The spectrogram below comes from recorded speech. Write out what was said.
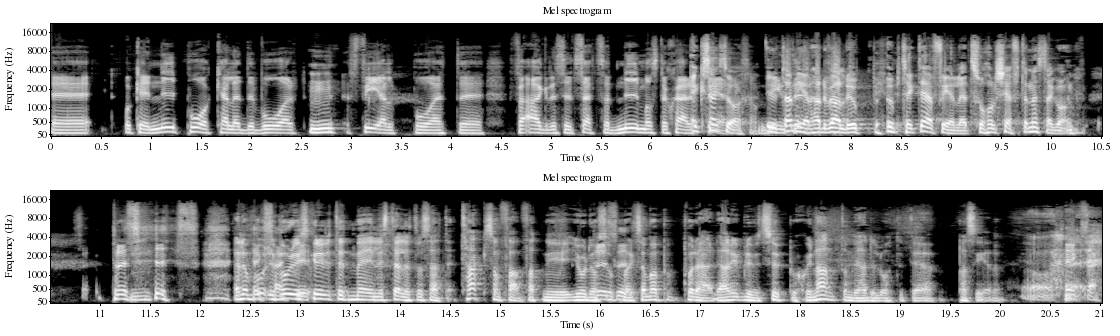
eh, okej, ni påkallade vår mm. fel på ett eh, för aggressivt sätt, så ni måste skärpa Exakt så. Liksom. Utan inte... er hade vi aldrig upp, upptäckt det här felet, så håll käften nästa gång. Precis. Mm. Eller de borde ju skrivit ett mejl istället och sagt tack som fan för att ni gjorde oss Precis. uppmärksamma på, på det här. Det hade ju blivit supergenant om vi hade låtit det passera. Ja, exakt.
